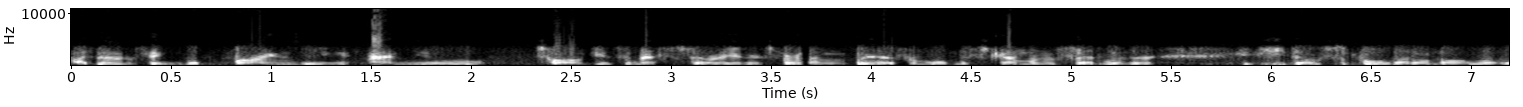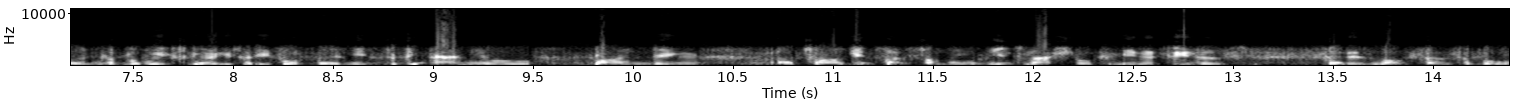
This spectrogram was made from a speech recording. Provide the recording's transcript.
I don't think that binding annual targets are necessary, and it's very unclear from what Mr. Cameron said whether he does support that or not. A couple of weeks ago, he said he thought there needs to be annual binding uh, targets. That's something that the international community has said is not sensible.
